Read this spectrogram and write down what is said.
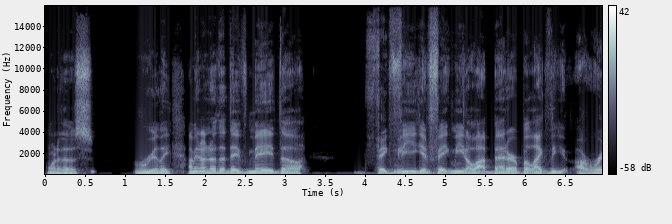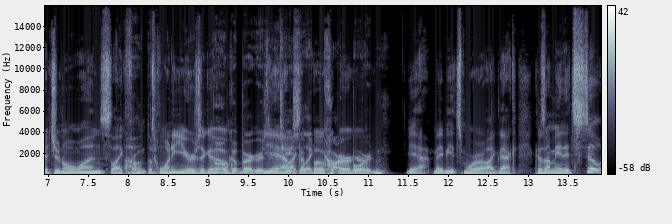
one of those really? I mean, I know that they've made the Fake meat, vegan fake meat a lot better, but like the original ones, like Oh, from 20 years ago, Boca burgers, yeah, like a like, cardboard. burger. Yeah, maybe it's more like that because I mean, it's still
